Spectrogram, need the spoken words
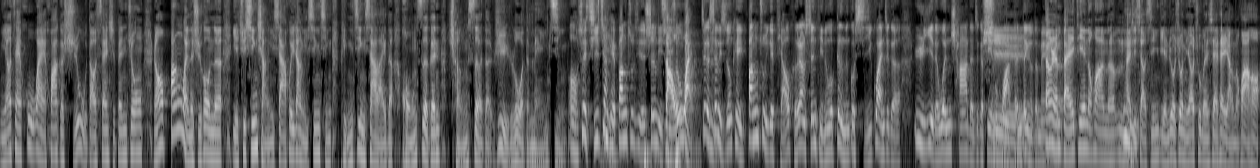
你要在户外花个十五到三十分钟，然后傍晚的时候呢，也去欣赏一下会让你心情平静下来的红色跟橙色的日落的美景。哦，所以其实这样可以帮助自己的生理早晚这个生理时钟可以帮助一个调和，让身体能够更能够习惯这个日夜的温差的这个变化等等，有的没有的。当然，白天的话呢，嗯，还是小心一点。如果说你要出门晒太阳的话，哈、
